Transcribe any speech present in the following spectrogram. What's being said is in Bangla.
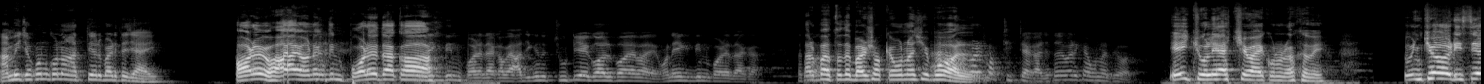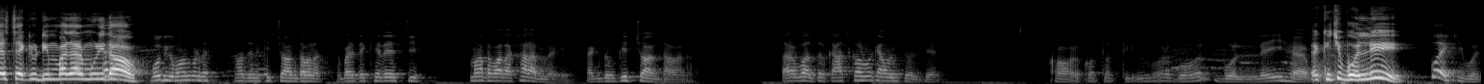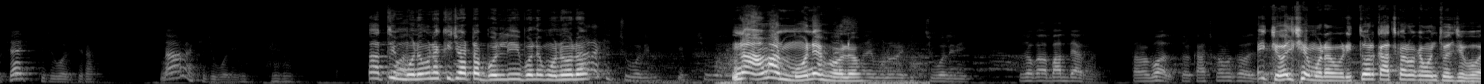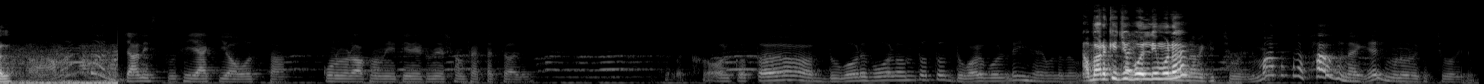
আমি যখন কোনো আত্মীয়র বাড়িতে যাই। আরে ভাই অনেকদিন পরে দেখা। অনেকদিন পরে দেখা ভাই আজ কিন্তু চুটিয়ে গল্প হয় ভাই অনেক দিন পরে দেখা। তারপর তোদের বাড়ি সব কেমন আছে বল? সব ঠিকঠাক আছে তোর এবারে কেমন আছে বল? এই চলে যাচ্ছে ভাই কোনো রকমে। শুনছো ঋষি এসছে একটু ডিম বাজার মুড়ি দাও। বৌদিকে বন্ধ করে দে আমার জন্য কিচ্ছু আনতে হবে না। বাড়িতে খেতে এসেছি মাথা পাতা খারাপ নাকি? একদম কিচ্ছু আনতে হবে না। তারপর বল তোর কাজকর্ম কেমন চলছে? কর কত তিনবার বল বললেই হ্যাঁ কিছু বললি? কই কি বলছিস এই, কিছু বলছি না। না না কিছু বলিনি। না তুই মনে মনে কিছু একটা বললি বলে মনে হলো। না কিচ্ছু বলিনি কিচ্ছু বলিনি। না আমার মনে হলো। আমি মনে মনে কিচ্ছু বলিনি। কথা বাদ দে এখন। তারপর বল তোর কাজকর্ম কেমন এই চলছে মোটামুটি। তোর কাজকর্ম কেমন চলছে বল? আমার তো জানিস তো সেই একই অবস্থা। কোনো রকমে টেনে টুনে সংসারটা চলে। খাওয়ার কথা দুবার বল অন্তত দুবার বললেই হ্যাঁ বলে দেবো। আবার কিছু বললি মনে? হয়? আমি কিচ্ছু মাথা নাকি? মনে মনে কিচ্ছু বলিনি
